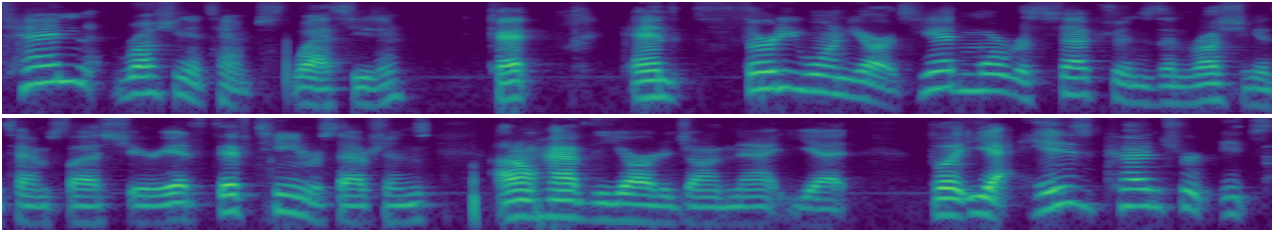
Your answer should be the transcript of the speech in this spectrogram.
10 rushing attempts last season, okay, and 31 yards. He had more receptions than rushing attempts last year. He had 15 receptions. I don't have the yardage on that yet. But yeah, his contri- it's,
